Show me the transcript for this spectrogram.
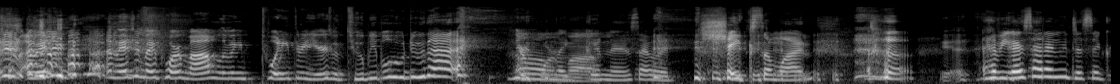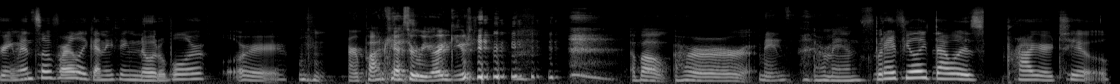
imagine, imagine, imagine my poor mom living 23 years with two people who do that. Your oh my mom. goodness, I would shake someone. Yeah. Have you guys had any disagreements so far? Like anything notable or or Our podcast where we argued. About her Mans. her man's. but I feel like that was prior to.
